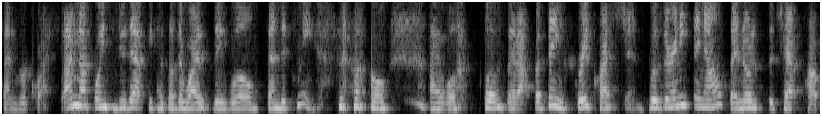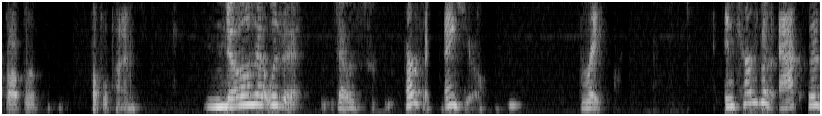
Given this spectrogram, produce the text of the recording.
send request. I'm not going to do that because otherwise they will send it to me. So I will close that out. But thanks, great question. Was there anything else? I noticed the chat pop up a couple times. No, that was it. That was perfect. Thank you. Great. In terms of access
